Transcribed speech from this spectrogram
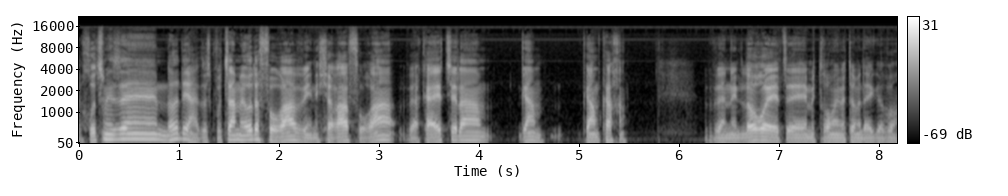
וחוץ מזה, לא יודע, זו קבוצה מאוד אפורה והיא נשארה אפורה, והקיץ שלה גם, גם ככה. ואני לא רואה את זה מתרומם יותר מדי גבוה.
